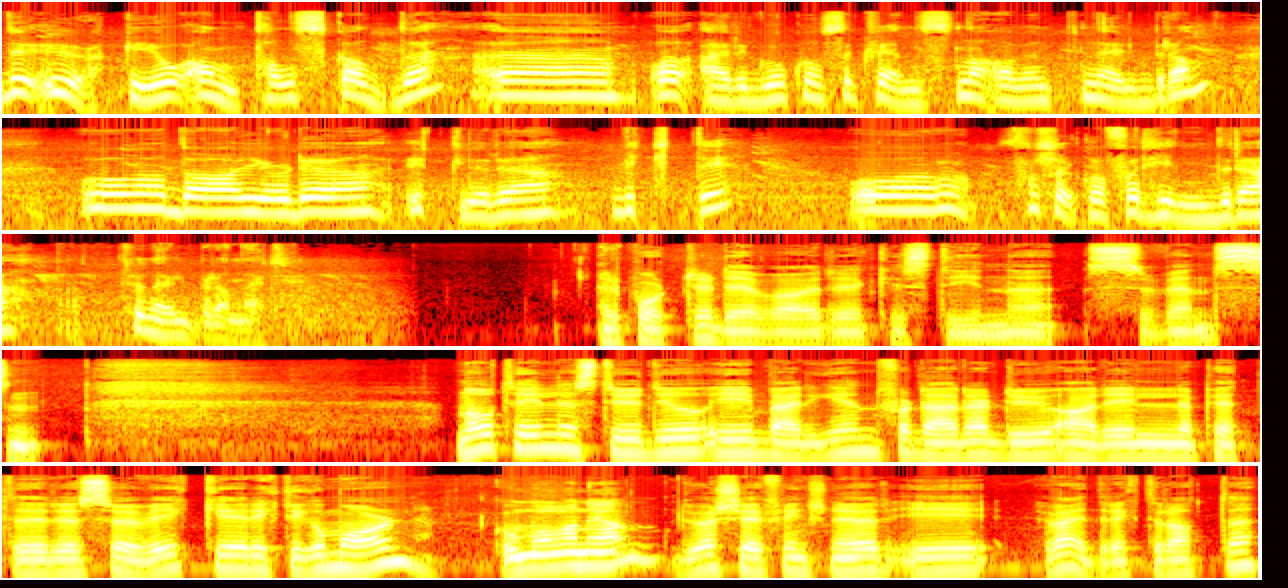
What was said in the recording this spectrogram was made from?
Det øker jo antall skadde, eh, og ergo konsekvensene av en tunnelbrann. Og da gjør det ytterligere viktig å forsøke å forhindre tunnelbranner. Reporter, det var Kristine Svendsen. Nå til studio i Bergen, for der er du Arild Petter Søvik. Riktig god morgen. God morgen, ja. Du er sjefingeniør i Vegdirektoratet.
